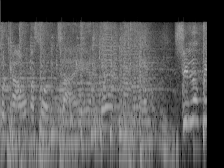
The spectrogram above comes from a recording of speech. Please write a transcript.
คนเขามาสนใจศิลปิน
